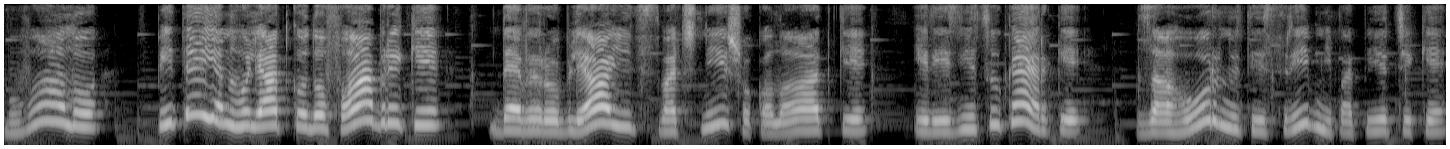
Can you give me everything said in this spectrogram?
Бувало, піде янгулятко до фабрики, де виробляють смачні шоколадки і різні цукерки, загорнуті срібні папірчики,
